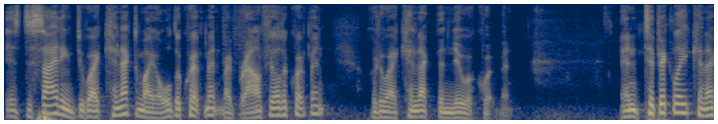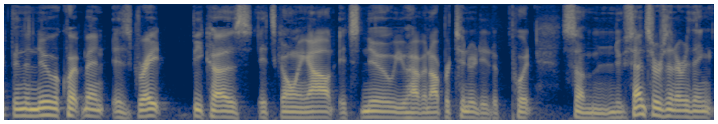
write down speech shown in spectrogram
is deciding do I connect my old equipment, my brownfield equipment, or do I connect the new equipment? And typically, connecting the new equipment is great because it's going out, it's new, you have an opportunity to put some new sensors and everything.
